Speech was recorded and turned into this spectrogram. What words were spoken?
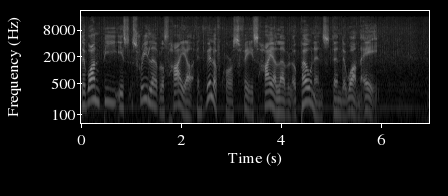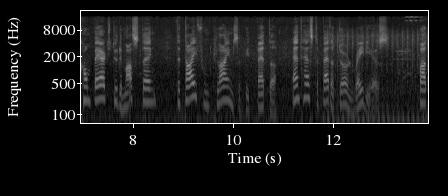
the 1B is 3 levels higher and will of course face higher level opponents than the 1A. Compared to the Mustang, the Typhoon climbs a bit better and has the better turn radius. But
